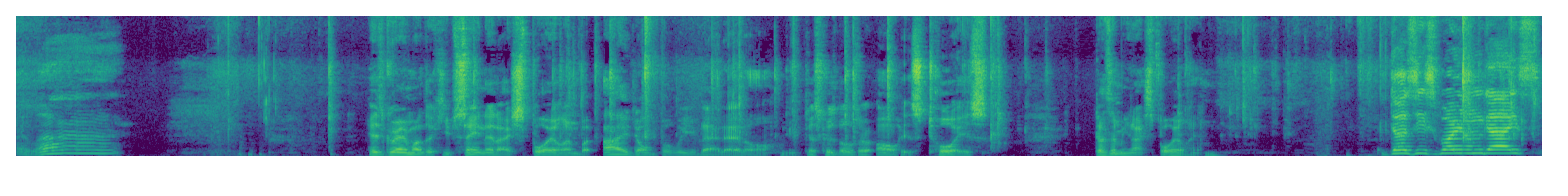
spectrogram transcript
Voila. His grandmother keeps saying that I spoil him, but I don't believe that at all. I just because those are all his toys doesn't mean I spoil him. Does he spoil him, guys?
